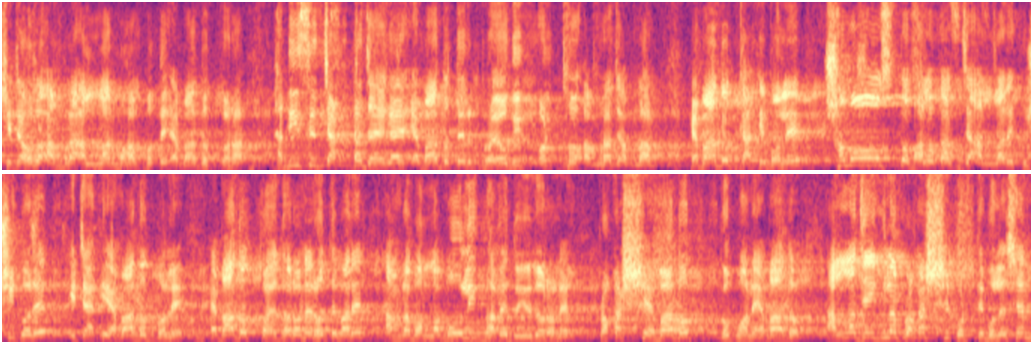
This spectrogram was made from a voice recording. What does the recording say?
সেটা হলো আমরা আল্লাহর মহাব্বতে এবাদত করা। হাদিসে চারটা জায়গায় এবাদতের প্রয়োগিক অর্থ আমরা জানলাম। এবাদত কাকে বলে? সমস্ত ভালো কাজ যা আল্লাহরে খুশি করে, এটাকে এবাদত বলে। এবাদত কয় ধরনের হতে পারে? আমরা বললাম মৌলিকভাবে দুই ধরনের। প্রকাশ্যে এবাদত, গোপনে এবাদত। আল্লাহ যেইগুলা প্রকাশ্যে করতে বলেছেন,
